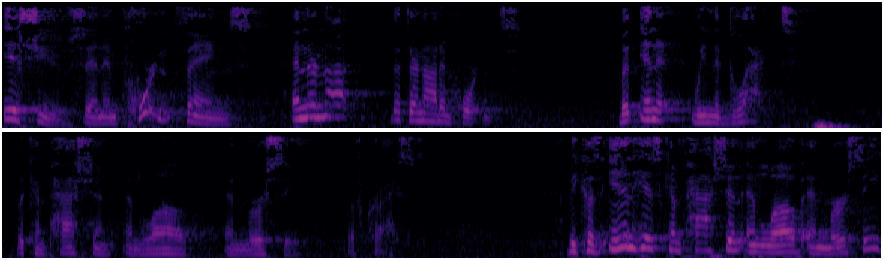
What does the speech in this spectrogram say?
issues and important things, and they're not that they're not important. But in it, we neglect the compassion and love and mercy of Christ. Because in his compassion and love and mercy,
